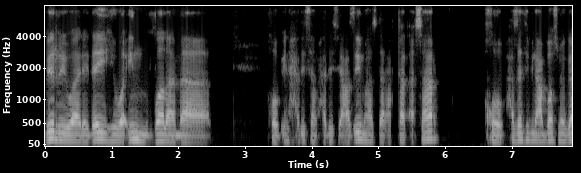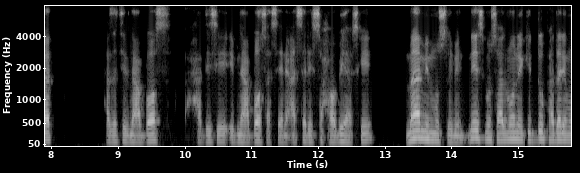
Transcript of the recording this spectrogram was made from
بر والديه وإن ظلما. خب این حدیث هم حدیث عظیم هست در حقیقت اثر خب حضرت ابن عباس میگه حضرت ابن عباس حدیث ابن عباس هست یعنی أثر صحابی هست ما من مسلمین نیست مسلمانی که دو پدر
